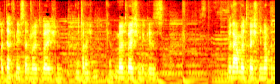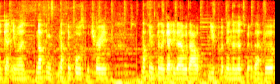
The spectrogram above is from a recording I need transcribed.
I definitely say motivation. Motivation. Okay. motivation because without motivation you're not going to get anywhere nothing's nothing falls from a tree nothing's going to get you there without you putting in a little bit of effort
